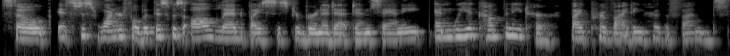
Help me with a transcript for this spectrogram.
So it's just wonderful. But this was all led by Sister Bernadette Dansani, and we accompanied her by providing her the funds.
